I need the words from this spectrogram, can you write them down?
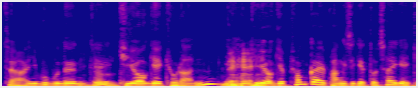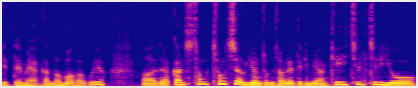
자 이 부분은 이제 음. 기억의 교란, 네. 기억의 평가의 방식에 또 차이가 있기 때문에 약간 넘어가고요. 어, 약간 청, 청취자 의견 좀 전해드리면 K7725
